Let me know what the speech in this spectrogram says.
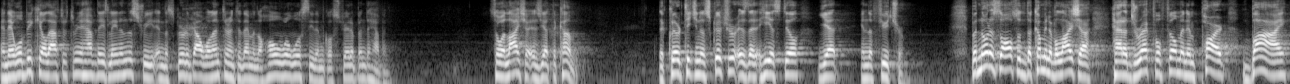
And they will be killed after three and a half days laying in the street, and the Spirit of God will enter into them, and the whole world will see them go straight up into heaven. So Elisha is yet to come. The clear teaching of Scripture is that he is still yet in the future. But notice also that the coming of Elisha had a direct fulfillment in part by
